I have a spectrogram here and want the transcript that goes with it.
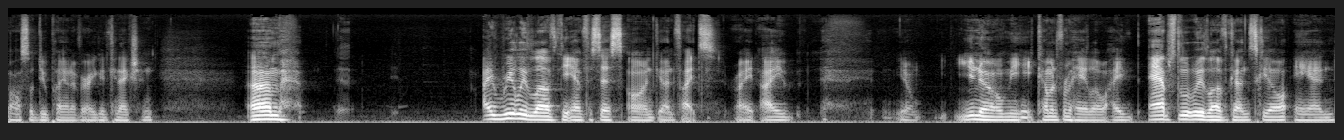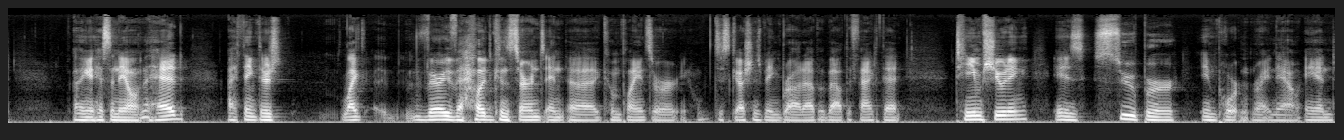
also do play on a very good connection. Um, I really love the emphasis on gunfights. Right, I you know, you know me coming from Halo. I absolutely love gun skill, and I think it hits the nail on the head. I think there's like very valid concerns and uh, complaints or you know, discussions being brought up about the fact that team shooting is super important right now, and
